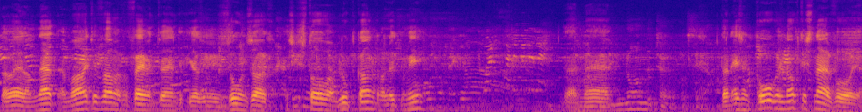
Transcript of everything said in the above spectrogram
terwijl er net een maatje van me van 25 jaar zijn zoon zag, is gestorven aan bloedkanker en leukemie, dan, uh, dan is een kogel nog te snel voor je.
